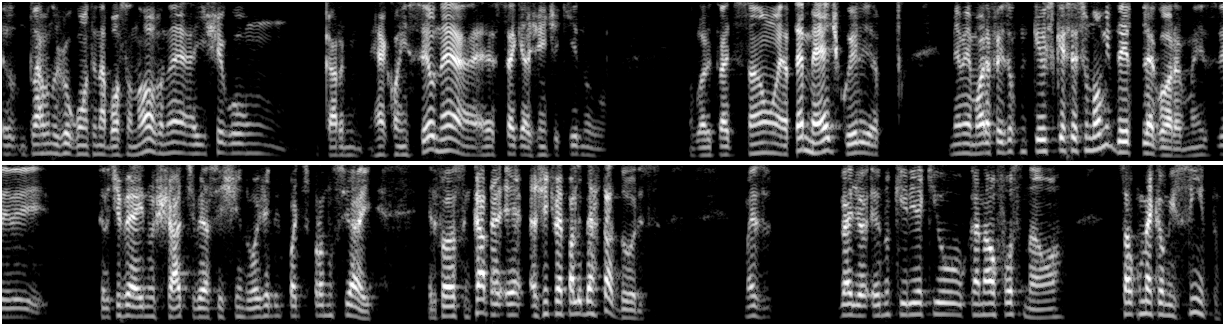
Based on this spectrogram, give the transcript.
eu estava no jogo ontem na Bossa Nova, né? Aí chegou um, um cara me reconheceu, né? É, segue a gente aqui no, no Glória e Tradição, é até médico, ele. Minha memória fez com que eu esquecesse o nome dele agora, mas ele. Se ele estiver aí no chat, estiver assistindo hoje, ele pode se pronunciar aí. Ele falou assim, cara, é, a gente vai para Libertadores. Mas, velho, eu não queria que o canal fosse, não. Ó. Sabe como é que eu me sinto?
